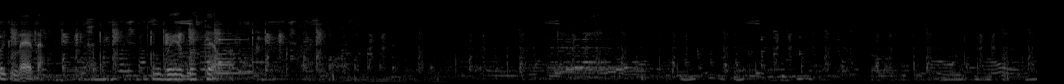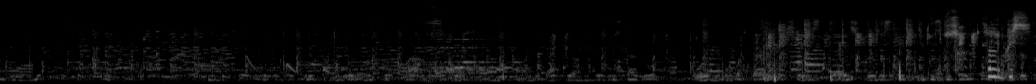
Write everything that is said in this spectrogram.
Oi, galera. tô vendo a tela? Saligris.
